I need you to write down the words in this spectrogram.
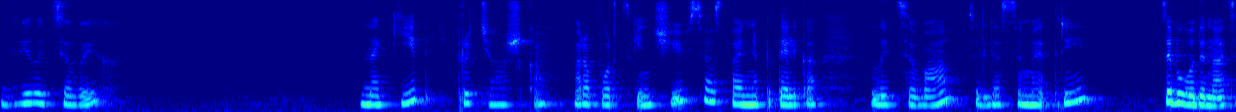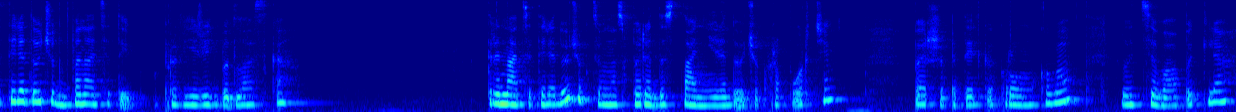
Дві лицьових, накид і протяжка. Рапорт скінчився. Остання петелька лицева, це для симетрії. Це був 11 рядочок, 12 пров'яжіть, будь ласка. 13 рядочок це у нас передостанній рядочок в рапорті. Перша петелька кромкова, лицева петля,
